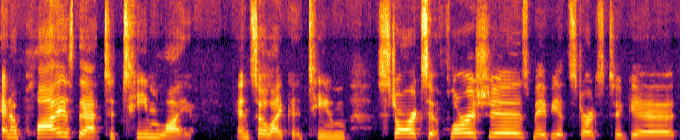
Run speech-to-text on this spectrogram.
and applies that to team life. And so, like a team starts, it flourishes. Maybe it starts to get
